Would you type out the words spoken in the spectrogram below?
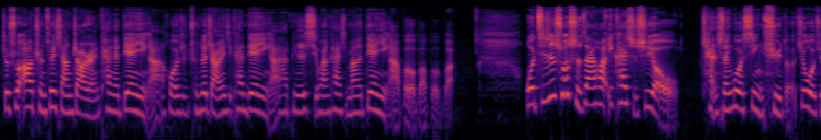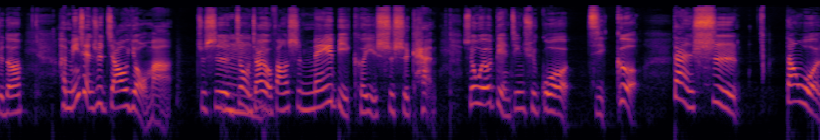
就说啊，纯粹想找人看个电影啊，或者是纯粹找人一起看电影啊，他平时喜欢看什么样的电影啊，不不不不不。我其实说实在话，一开始是有产生过兴趣的，就我觉得很明显就是交友嘛。就是这种交友方式，maybe 可以试试看，嗯，所以我有点进去过几个，但是当我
